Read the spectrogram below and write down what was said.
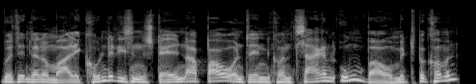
Wird denn der normale Kunde diesen Stellenabbau und den Konzernumbau mitbekommen?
